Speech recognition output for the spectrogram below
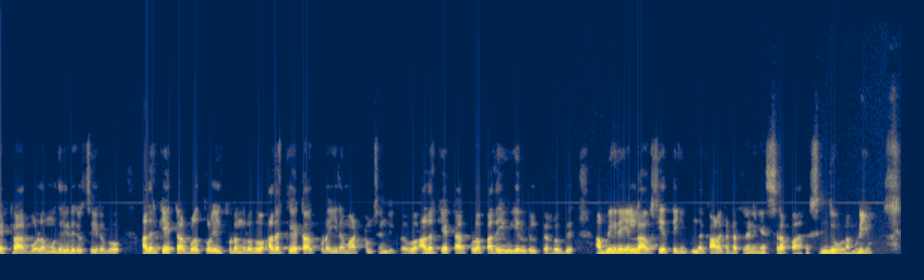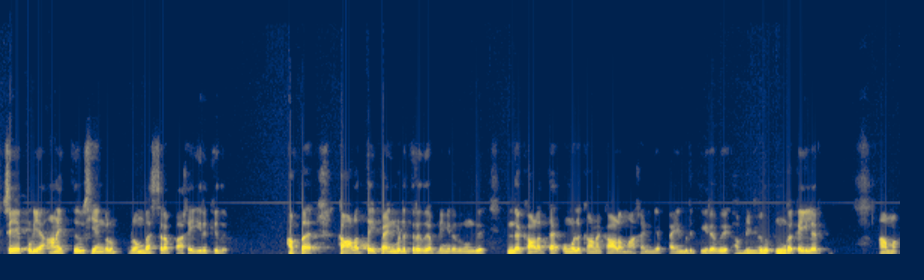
ஏற்றாற் போல முதலீடுகள் செய்கிறதோ அதற்கேற்றாற் போல தொழில் தொடங்குறதோ அதற்கேற்றாற் போல இடமாற்றம் செஞ்சுக்கிறதோ அதற்கேற்றாற் போல பதவி உயர்வுகள் பெறுறது அப்படிங்கிற எல்லா விஷயத்தையும் இந்த காலகட்டத்தில் நீங்கள் சிறப்பாக செஞ்சு கொள்ள முடியும். செய்யக்கூடிய அனைத்து விஷயங்களும் ரொம்ப சிறப்பாக இருக்குது. அப்போ காலத்தை பயன்படுத்துறது அப்படிங்கிறது வந்து இந்த காலத்தை உங்களுக்கான காலமாக நீங்கள் பயன்படுத்துகிறது அப்படிங்கிறது உங்கள் கையில் இருக்கு. ஆமாம்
